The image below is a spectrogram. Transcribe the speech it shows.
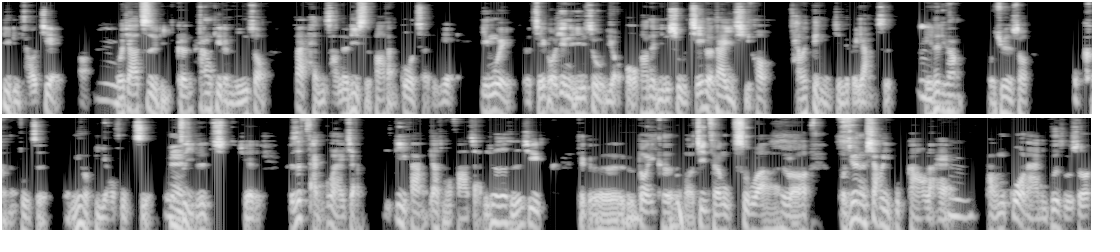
地理条件。啊，国家治理跟当地的民众在很长的历史发展过程里面，因为有结构性的因素，有偶发的因素结合在一起后，才会变成这个样子。别的地方，我觉得说不可能复制，也没有必要复制。我自己是觉得，可是反过来讲，地方要怎么发展？你就说只是去这个弄一棵什么金城武术啊，什么？我觉得那个效益不高了。哎，嗯，反过来，你不如说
